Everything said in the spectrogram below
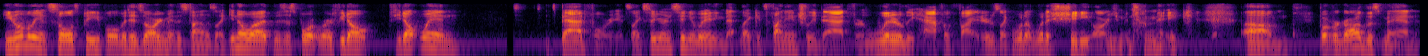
he normally insults people, but his argument this time was like, you know what, this is a sport where if you don't if you don't win, it's bad for you. It's like so you're insinuating that like it's financially bad for literally half of fighters. Like what a what a shitty argument to make. Um, but regardless, man,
